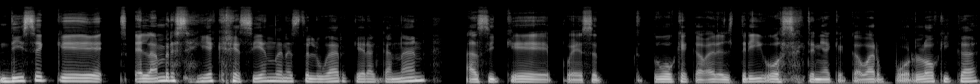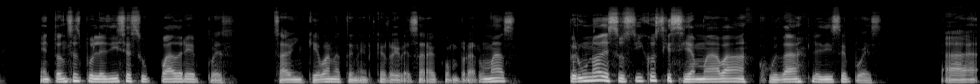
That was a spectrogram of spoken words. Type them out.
Dice que el hambre seguía creciendo en este lugar que era Canaán, así que pues se tuvo que acabar el trigo, se tenía que acabar por lógica. Entonces pues les dice su padre, pues saben que van a tener que regresar a comprar más. Pero uno de sus hijos que se llamaba Judá le dice pues, ah,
